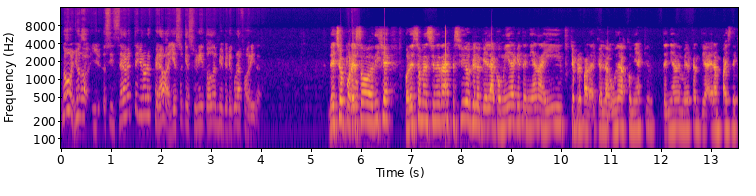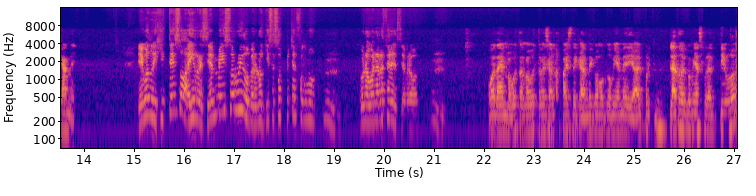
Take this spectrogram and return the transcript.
No, yo, no- yo- sinceramente yo no lo esperaba, y eso que Sweeney todo es mi película favorita. De hecho, por eso dije, por eso mencioné tan específico que lo que la comida que tenían ahí, que prepara, que la- una de las comidas que tenían en mayor cantidad eran país de carne. Y cuando dijiste eso, ahí recién me hizo ruido, pero no quise sospechar, fue como, hmm, una buena referencia, pero, hmm. O también me gusta, me gusta mencionar los países de carne como comida medieval, porque un plato de comida súper antiguo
